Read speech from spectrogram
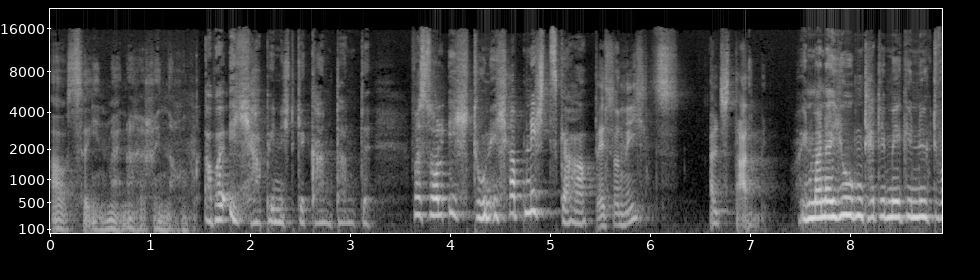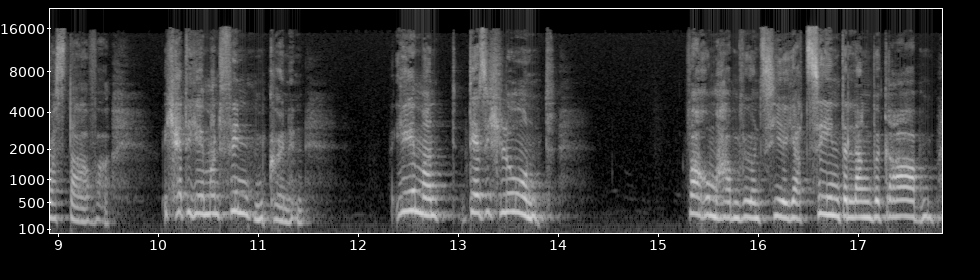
Außer in meiner Erinnerung. Aber ich habe ihn nicht gekannt, Tante. Was soll ich tun? Ich habe nichts gehabt. Besser nichts als Talme. In meiner Jugend hätte mir genügt, was da war. Ich hätte jemand finden können. Jemand, der sich lohnt. Warum haben wir uns hier jahrzehntelang begraben?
